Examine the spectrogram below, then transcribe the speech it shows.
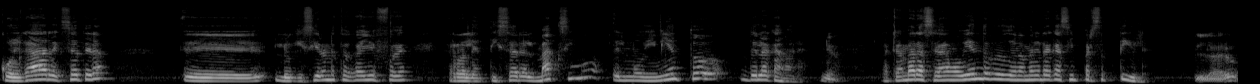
colgar, etcétera, eh, lo que hicieron estos gallos fue ralentizar al máximo el movimiento de la cámara. La cámara se va moviendo pero de una manera casi imperceptible. Claro.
